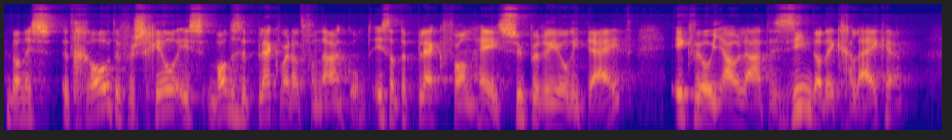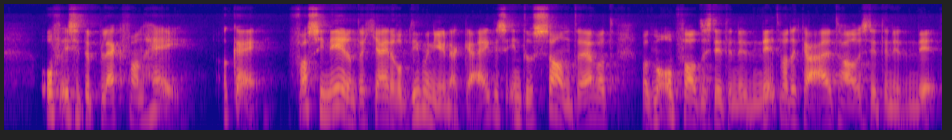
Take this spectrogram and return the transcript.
dan is het grote verschil is, wat is de plek waar dat vandaan komt? Is dat de plek van hey, superioriteit? Ik wil jou laten zien dat ik gelijk heb? Of is het de plek van hey, oké, fascinerend dat jij er op die manier naar kijkt. Het is interessant, hè? Wat, wat me opvalt is dit en dit en dit. Wat ik daar uithaal is dit en dit en dit.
